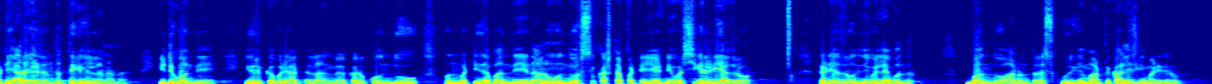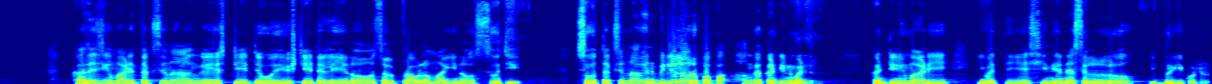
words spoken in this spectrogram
ಬಟ್ ಯಾರು ಹೇಳಿದಂತ ತೆಗಿಲಿಲ್ಲ ನಾನು. ಇಟ್ಕೊಂಡೆ. ಇವ್ರು ಕಬಡ್ಡಿ ಆಡ್ತಿಲ್ಲ, ಹಂಗ ಕರ್ಕೊಂಡು ಒಂದ್ ಮಟ್ಟಿದ ಬಂದೆ. ನಾನು ಒಂದು ವರ್ಷ ಕಷ್ಟಪಟ್ಟೆ, ಎರಡನೇ ವರ್ಷಕ್ಕೆ ರೆಡಿ ಆದ್ರು ಅವ್ರು. ರೆಡಿ ಆದ್ರು ಒಂದು ಲೆವೆಲ್ನಾಗ ಬಂದ್ರು. ಬಂದು ಆ ನಂತರ ಸ್ಕೂಲ್ಗೆ ಮಾಡ್ತಾರೆ ಕಾಲೇಜ್ಗೆ ಮಾಡಿದರು. ಕಾಲೇಜ್ಗೆ ಮಾಡಿದ ತಕ್ಷಣ ಹಂಗೆ ಸ್ಟೇಟ್ ಹೋದ್ವಿ. ಸ್ಟೇಟಲ್ಲಿ ಏನೋ ಸ್ವಲ್ಪ ಪ್ರಾಬ್ಲಮ್ ಆಗಿ ನಾವು ಸೋತೀವಿ. ಸೋತ ತಕ್ಷಣ ನಾವೇನು ಬಿಡ್ಲಿಲ್ಲ ಅವ್ರ ಪಾಪ. ಹಂಗ ಕಂಟಿನ್ಯೂ ಮಾಡಿದ್ರು. ಕಂಟಿನ್ಯೂ ಮಾಡಿ ಇವತ್ತಿಗೆ ಸೀನಿಯರ್ ನ್ಯಾಷನಲ್ ಇಬ್ಬರಿಗೆ ಕೊಟ್ರು.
